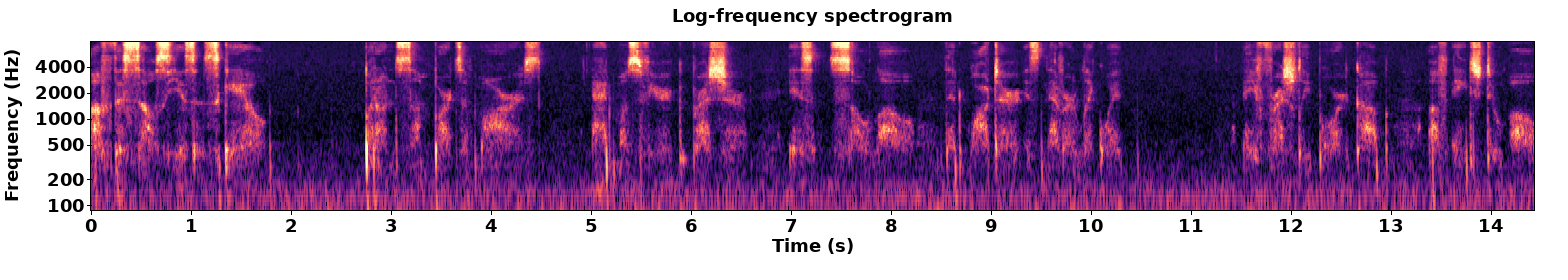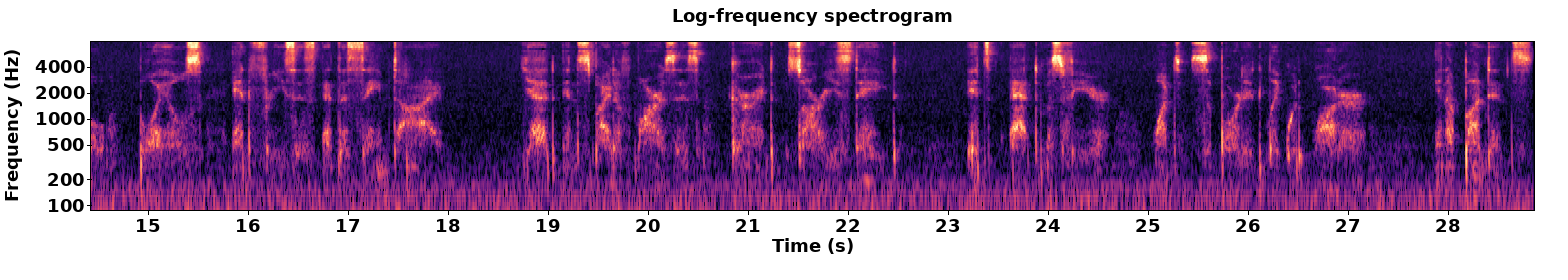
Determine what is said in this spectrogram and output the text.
of the Celsius scale. But on some parts of Mars, atmospheric pressure is so low that water is never liquid. A freshly poured cup of H2O boils and freezes at the same time. Yet, in spite of Mars's current sorry state, its atmosphere once supported liquid water in abundance.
